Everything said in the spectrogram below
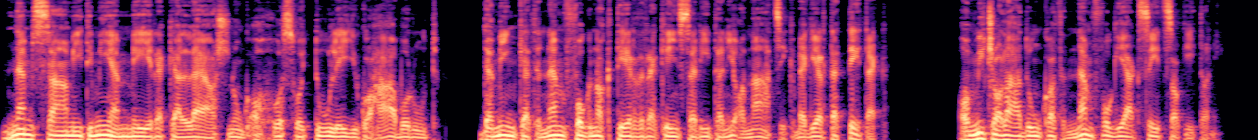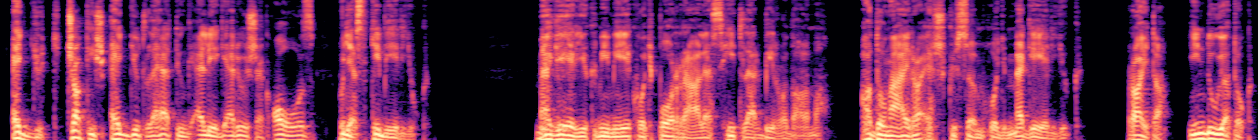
Nem számít, milyen mélyre kell leásnunk ahhoz, hogy túléljük a háborút, de minket nem fognak térdre kényszeríteni a nácik, megértettétek? A mi családunkat nem fogják szétszakítani. Együtt, csak is együtt lehetünk elég erősek ahhoz, hogy ezt kibírjuk. Megérjük mi még, hogy porrá lesz Hitler birodalma. Adomájra esküszöm, hogy megérjük. Rajta, induljatok,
